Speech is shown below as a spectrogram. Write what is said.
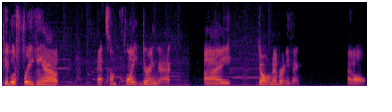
People are freaking out. At some point during that, I don't remember anything at all.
